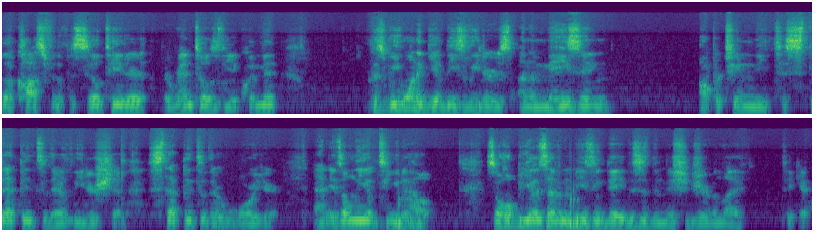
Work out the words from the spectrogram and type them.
the cost for the facilitator, the rentals, the equipment, because we want to give these leaders an amazing opportunity to step into their leadership, step into their warrior. And it's only up to you to help. So, hope you guys have an amazing day. This is the Mission Driven Life. Take care.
